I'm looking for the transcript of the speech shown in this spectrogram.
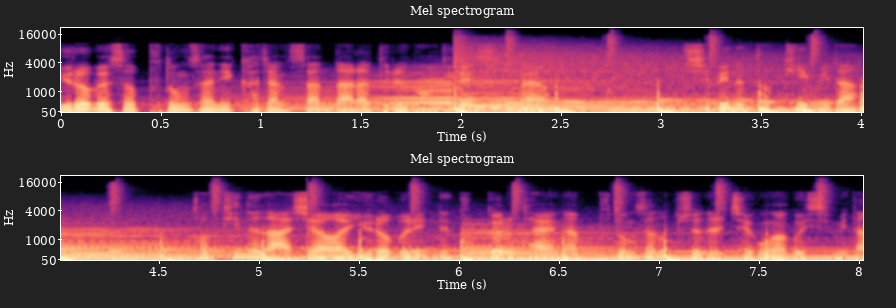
유럽에서 부동산이 가장 싼 나라들은 어디가 있을까요? 10위는 터키입니다. 터키는 아시아와 유럽을 잇는 국가로 다양한 부동산 옵션을 제공하고 있습니다.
